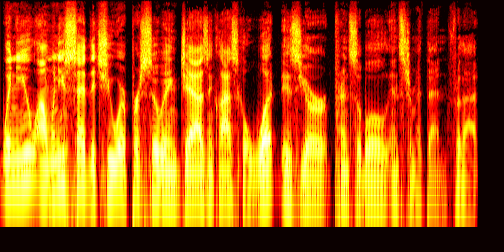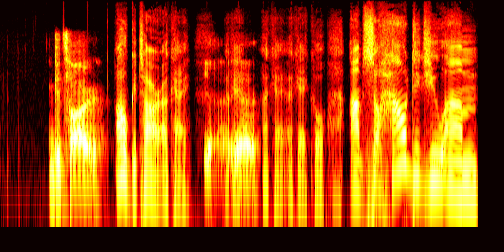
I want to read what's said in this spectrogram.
When you um, when you said that you were pursuing jazz and classical, what is your principal instrument then for that? Guitar, Oh, guitar. Okay. yeah, Okay. yeah. Okay. Okay. Cool. Um. So how did you um?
